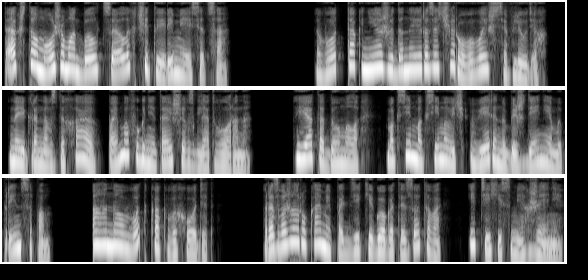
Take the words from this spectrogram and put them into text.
Так что мужем он был целых четыре месяца. Вот так неожиданно и разочаровываешься в людях. Наигранно вздыхаю, поймав угнетающий взгляд ворона. Я-то думала, Максим Максимович верен убеждениям и принципам. А оно вот как выходит. Развожу руками под дикий гогот Изотова и тихий смех Жени.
